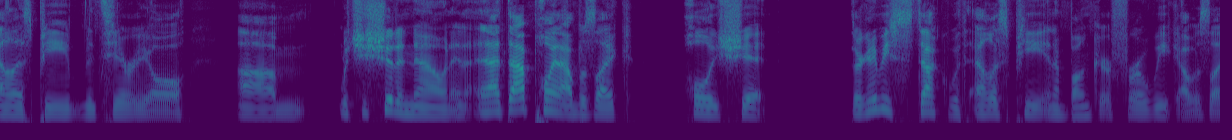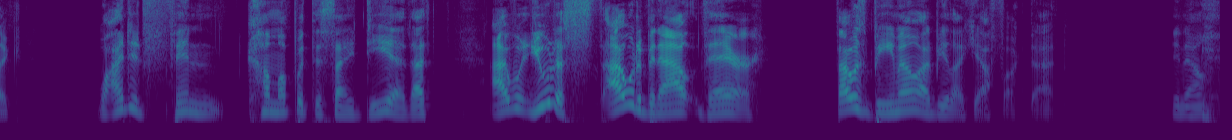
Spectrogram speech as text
LSP material, um, which you should have known. And, and at that point, I was like, holy shit, they're gonna be stuck with LSP in a bunker for a week. I was like, why did Finn come up with this idea? That I would, you would have, I would have been out there. If I was BMO, I'd be like, yeah, fuck that, you know.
